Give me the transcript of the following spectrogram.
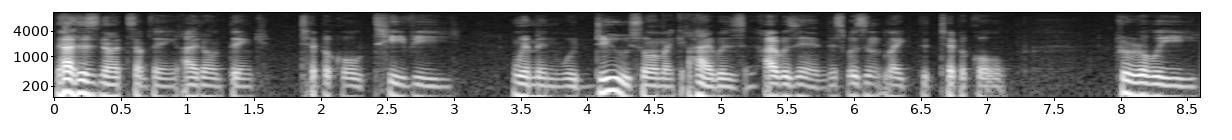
that is not something I don't think typical TV women would do. So I'm like, I was I was in. This wasn't like the typical girly,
